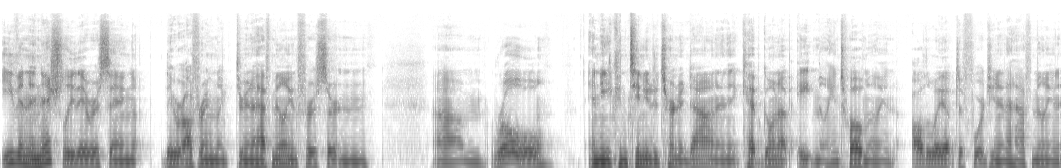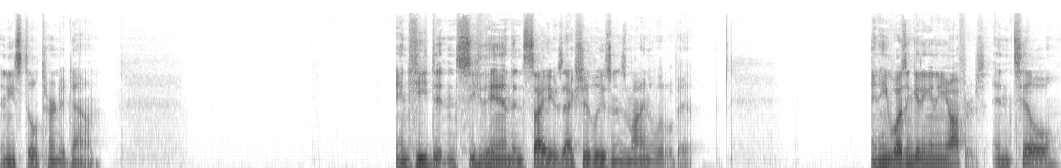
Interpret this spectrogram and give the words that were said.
even initially, they were saying they were offering like three and a half million for a certain um, role, and he continued to turn it down, and it kept going up 8 million, 12 million, all the way up to 14 and a half million, and he still turned it down. And he didn't see the end in sight. He was actually losing his mind a little bit and he wasn't getting any offers until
